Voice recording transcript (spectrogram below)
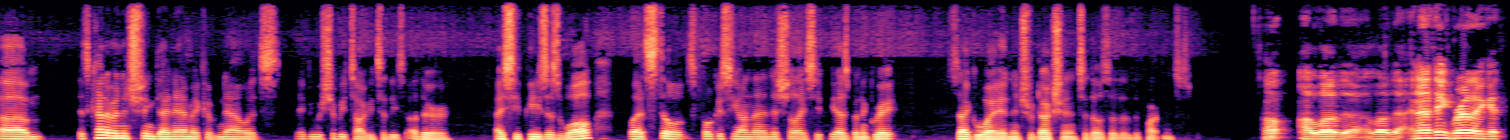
um, it's kind of an interesting dynamic of now. It's maybe we should be talking to these other ICPs as well, but still focusing on the initial ICP has been a great segue and introduction into those other departments. Oh, I love that. I love that, and I think really, like it,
